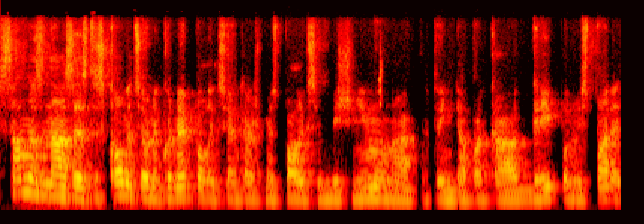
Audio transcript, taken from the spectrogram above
samazināsies tas covid, jau nekur nepaliks. Vienkārši mēs paliksim bišķi imūnāki pret viņu tāpat kā gripu un vispār.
